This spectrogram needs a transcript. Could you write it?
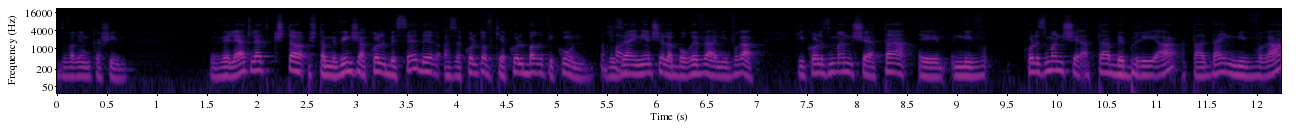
דברים קשים. ולאט לאט כשאתה, כשאתה מבין שהכל בסדר, אז הכל טוב, כי הכל בר תיקון. נכון. וזה העניין של הבורא והנברא. כי כל זמן שאתה, אה, נב... כל זמן שאתה בבריאה, אתה עדיין נברא,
